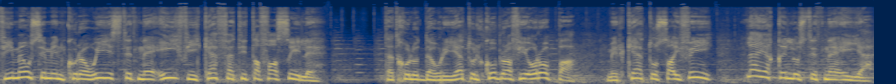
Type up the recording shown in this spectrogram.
في موسم كروي استثنائي في كافة تفاصيله. تدخل الدوريات الكبرى في أوروبا. ميركاتو صيفي لا يقل استثنائية.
